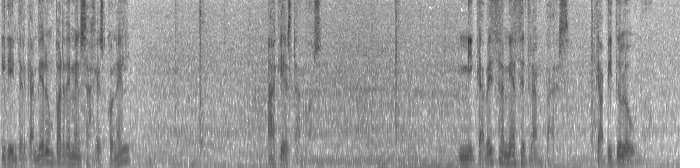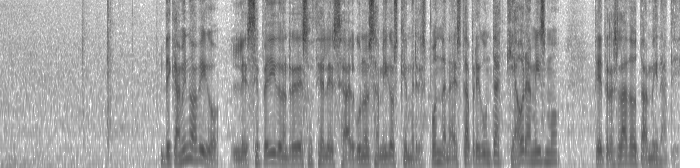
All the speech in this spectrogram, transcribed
y de intercambiar un par de mensajes con él, aquí estamos. Mi cabeza me hace trampas. Capítulo 1. De camino a Vigo, les he pedido en redes sociales a algunos amigos que me respondan a esta pregunta que ahora mismo te traslado también a ti.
